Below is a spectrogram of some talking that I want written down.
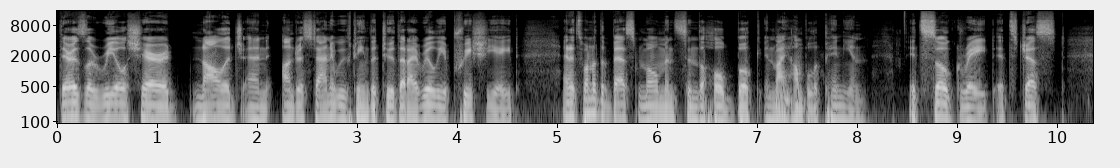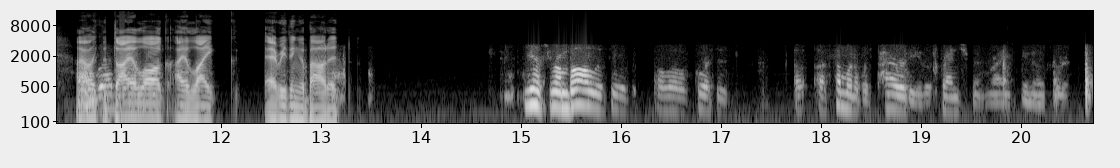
there's a real shared knowledge and understanding between the two that I really appreciate. And it's one of the best moments in the whole book, in my humble opinion. It's so great. It's just, I like the dialogue. I like everything about it. Yes, Ramballe is, sort of, although of course is a, a somewhat of a parody of the Frenchman, right? You know, sort of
